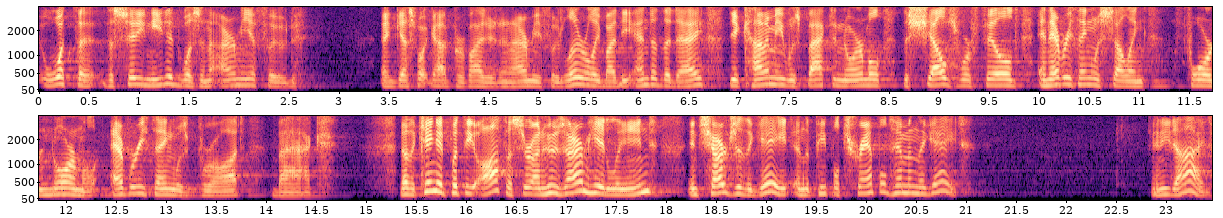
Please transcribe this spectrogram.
what the, the city needed was an army of food. And guess what? God provided an army of food. Literally, by the end of the day, the economy was back to normal, the shelves were filled, and everything was selling for normal. Everything was brought back. Now, the king had put the officer on whose arm he had leaned in charge of the gate, and the people trampled him in the gate. And he died,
